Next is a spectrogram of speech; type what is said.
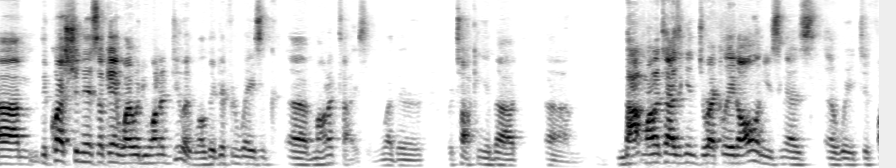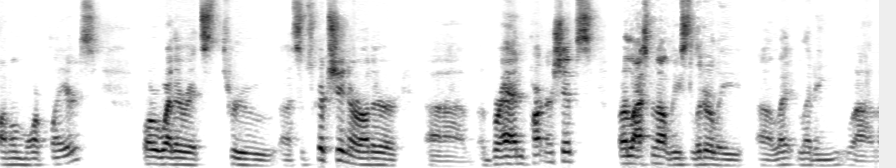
Um, the question is, okay, why would you want to do it? Well, there are different ways of uh, monetizing, whether we're talking about um, not monetizing it directly at all and using it as a way to funnel more players, or whether it's through subscription or other uh, brand partnerships, or last but not least, literally uh, let, letting uh,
